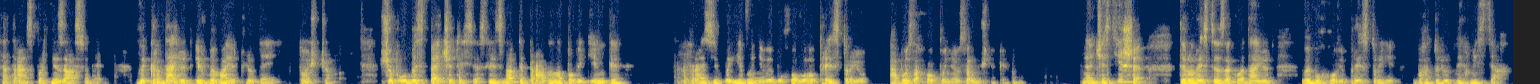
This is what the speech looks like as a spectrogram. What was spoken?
та транспортні засоби, викрадають і вбивають людей тощо. Щоб убезпечитися, слід знати правила поведінки в разі виявлення вибухового пристрою або захоплення в заручники. Найчастіше терористи закладають вибухові пристрої в багатолюдних місцях.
